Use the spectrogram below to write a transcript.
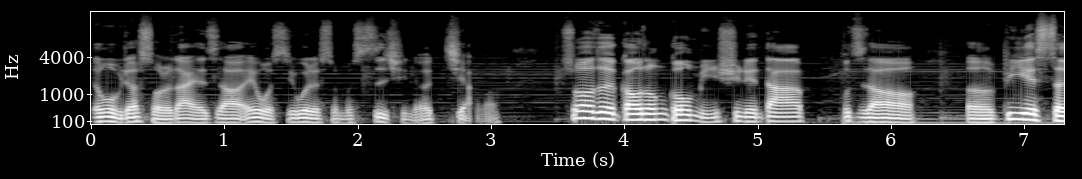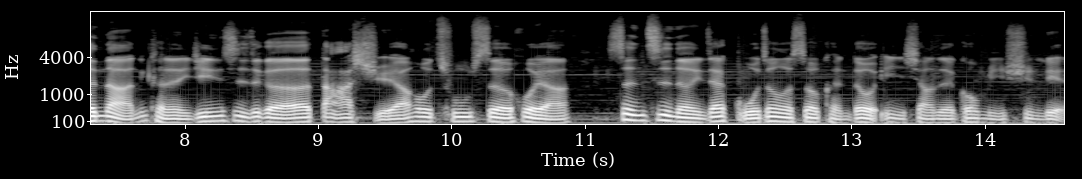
等我比较熟了大家也知道，哎，我是为了什么事情而讲啊？说到这个高中公民训练，大家。不知道，呃，毕业生啊，你可能已经是这个大学啊，或出社会啊，甚至呢，你在国中的时候可能都有印象这个公民训练。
